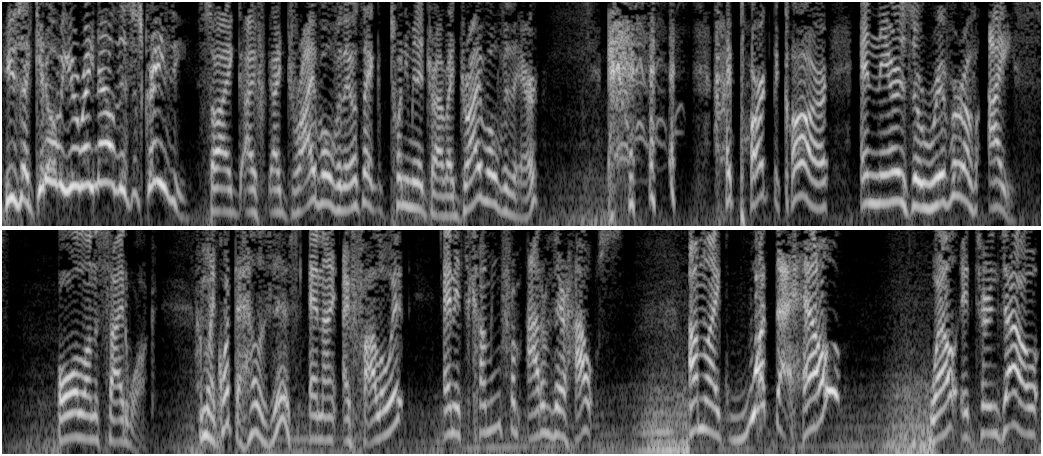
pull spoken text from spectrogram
He's like, get over here right now. This is crazy. So I, I, I drive over there. It was like a 20 minute drive. I drive over there. I park the car, and there is a river of ice all on the sidewalk. I'm like, what the hell is this? And I, I follow it, and it's coming from out of their house. I'm like, what the hell? Well, it turns out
